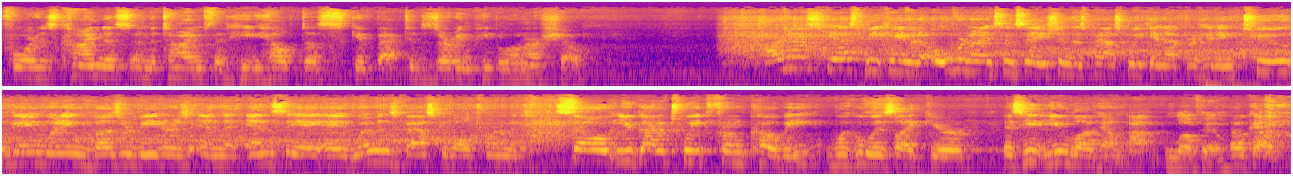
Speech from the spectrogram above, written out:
for his kindness and the times that he helped us give back to deserving people on our show. Guest became an overnight sensation this past weekend after hitting two game-winning buzzer beaters in the NCAA women's basketball tournament. So you got a tweet from Kobe, who is like your is he? You love him? I love him. Okay.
